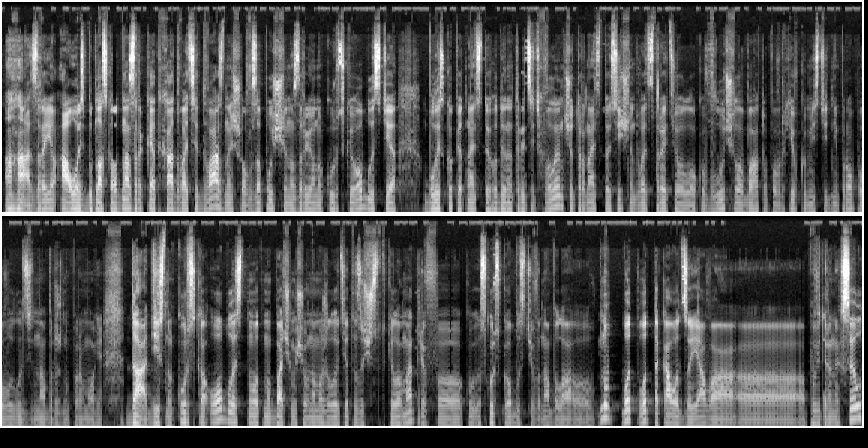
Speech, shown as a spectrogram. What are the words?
Ага, з району. А, ось, будь ласка, одна з ракет Х-22 знайшов, запущена з району Курської області близько 15 години 30 хвилин, 14 січня 23 року. Влучила в багатоповерхівку в місті Дніпро по вулиці Набережної Перемоги. Да, дійсно, Курська область. Ну, от ми бачимо, що вона може летіти за 600 кілометрів. Е, З Курської області вона була. е, Ну, от, от така от заява е, повітряних сил.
